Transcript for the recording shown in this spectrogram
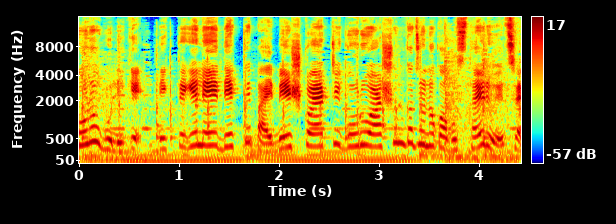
গরুগুলিকে দেখতে গেলে দেখতে পায়, বেশ কয়েকটি গরু আশঙ্কাজনক অবস্থায় রয়েছে।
